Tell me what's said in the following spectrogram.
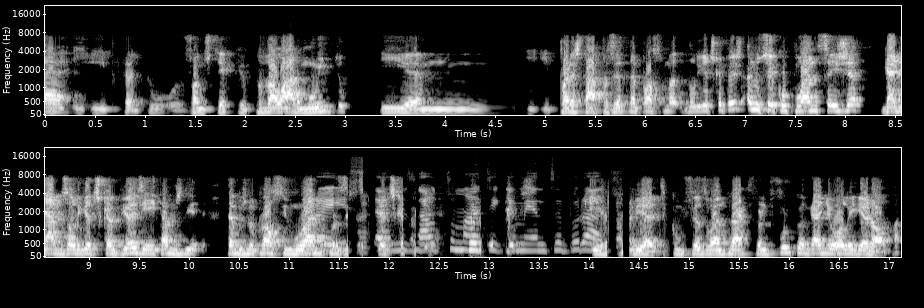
uh, e, e, portanto, vamos ter que pedalar muito e, um, e, e, para estar presente na próxima Liga dos Campeões, a não ser que o plano seja ganharmos a Liga dos Campeões e aí estamos, estamos no próximo ano é presente na Liga dos Campeões. automaticamente apurados. Exatamente, como fez o Eintracht Frankfurt quando ganhou a Liga Europa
